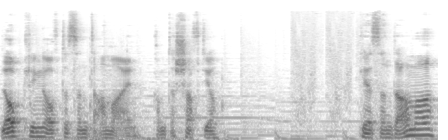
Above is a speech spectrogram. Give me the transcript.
Laubklinge auf das Sandama ein. Kommt, das schafft ihr. Okay, Sandama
